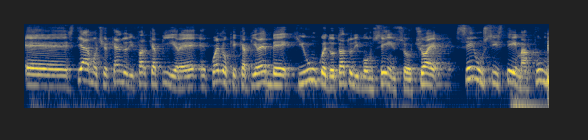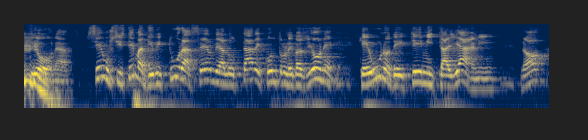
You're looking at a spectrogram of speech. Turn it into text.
Eh, stiamo cercando di far capire eh, quello che capirebbe chiunque dotato di buonsenso, cioè se un sistema funziona, se un sistema addirittura serve a lottare contro l'evasione, che è uno dei temi italiani, no?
